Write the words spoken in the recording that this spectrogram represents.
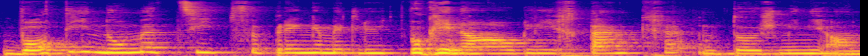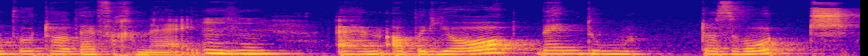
will ich nur Zeit verbringen mit Leuten, die genau gleich denken? Und da ist meine Antwort halt einfach nein. Mhm. Ähm, aber ja, wenn du das willst,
